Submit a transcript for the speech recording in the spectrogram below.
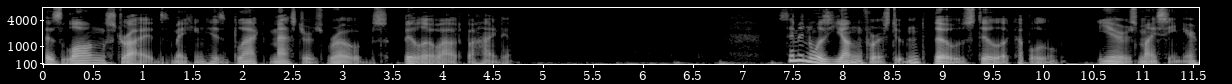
his long strides making his black master's robes billow out behind him. Simmon was young for a student, though still a couple years my senior.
